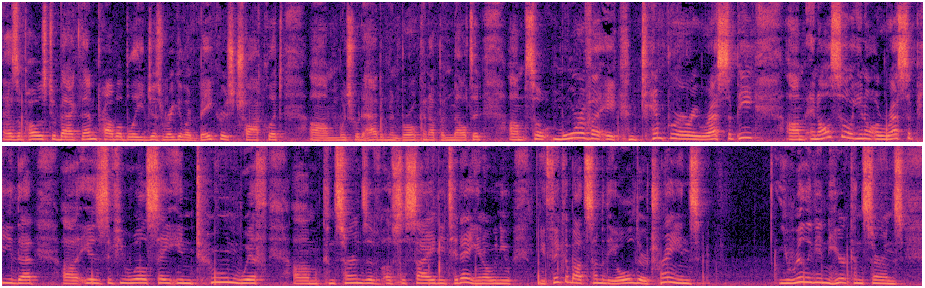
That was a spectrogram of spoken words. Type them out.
as opposed to back then probably just regular baker's chocolate, um, which would have had been broken up and melted. Um, so more of a, a contemporary recipe, um, and also you know a recipe that uh, is, if you will, say in tune with um, concerns of, of society today. You know when you you think about some of the older trains you really didn't hear concerns,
